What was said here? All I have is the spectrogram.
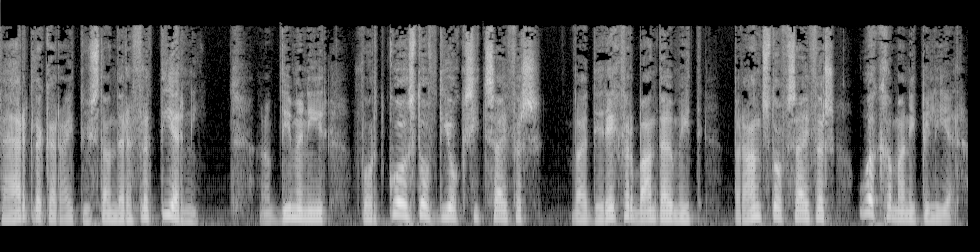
werklike rytoestande reflekteer nie? En op dië manier word koolstofdioksiedsyfers wat direk verband hou met brandstofsyfers ook gemanipuleer.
